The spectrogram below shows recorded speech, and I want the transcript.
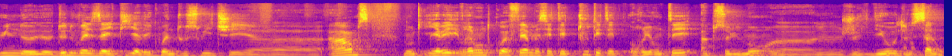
euh, deux nouvelles IP avec One to Switch et euh, Arms. Donc il y avait vraiment de quoi faire, mais c'était tout était orienté absolument euh, jeu vidéo de salon.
